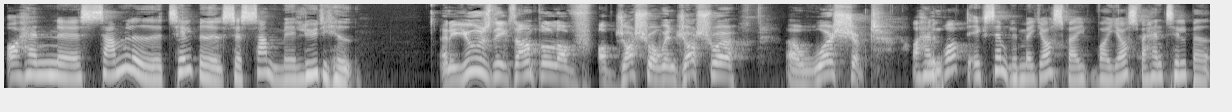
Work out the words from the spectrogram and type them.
Og han øh, samlede tilbedelse sammen med lydighed. And he used the example of, of Joshua when Joshua uh, worshipped. Og han brugte eksemplet med Josva, hvor Josva han tilbad.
